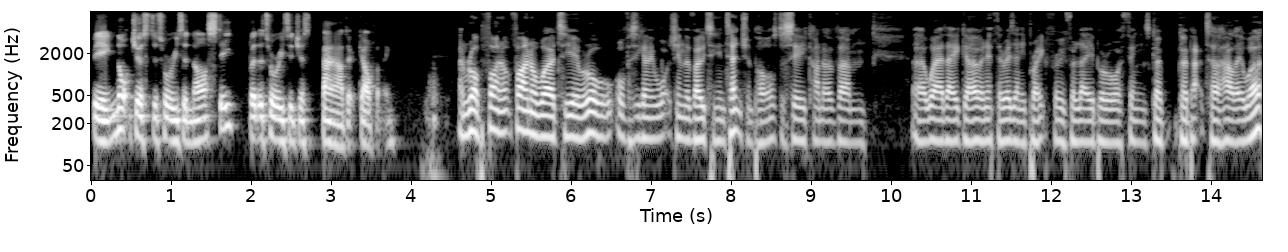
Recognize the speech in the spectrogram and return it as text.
being not just the Tories are nasty, but the Tories are just bad at governing. And Rob, final final word to you. We're all obviously going to be watching the voting intention polls to see kind of um, uh, where they go and if there is any breakthrough for Labour or things go go back to how they were.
